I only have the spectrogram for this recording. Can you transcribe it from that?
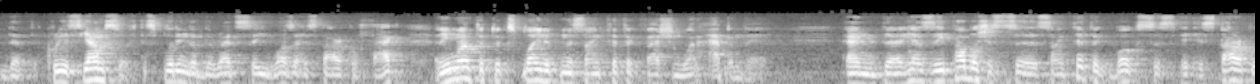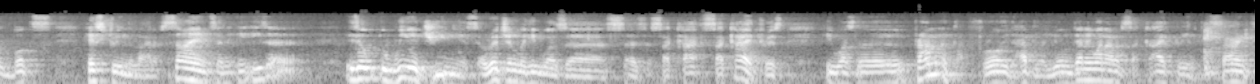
that Kriyas Yamsuf, the splitting of the Red Sea, was a historical fact, and he wanted to explain it in a scientific fashion what happened there. And uh, he has he publishes uh, scientific books, historical books, history in the light of science, and he's a He's a weird genius. Originally, he was a, a psychi- psychiatrist. He was the prominent like Freud, Adler, Jung. Then he went out of psychiatry into science.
